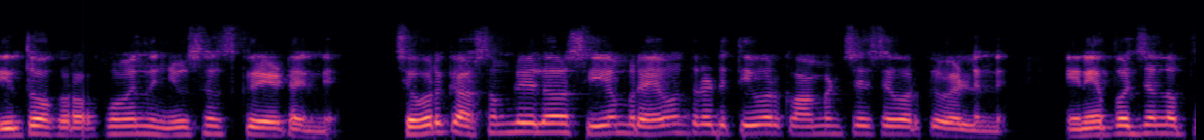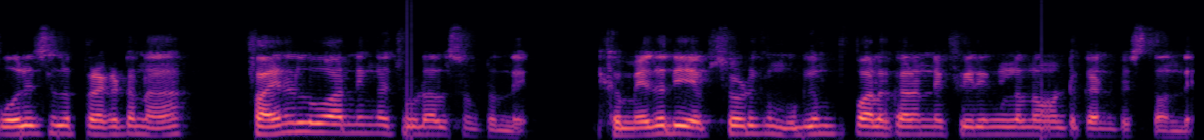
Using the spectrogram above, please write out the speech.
దీంతో ఒక రకమైన న్యూసెన్స్ క్రియేట్ అయింది. చివరికి అసెంబ్లీలో సీఎం రేవంత్ రెడ్డి తీవ్ర కామెంట్స్ చేసే వరకు వెళ్ళింది. ఈ నేపథ్యంలో పోలీసుల ప్రకటన ఫైనల్ వార్నింగ్గా చూడాల్సి ఉంటుంది. ఇక మీదటి ఎపిసోడ్కి ముగింపు పలకాలనే ఫీలింగ్లో ఉంటే కనిపిస్తోంది.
